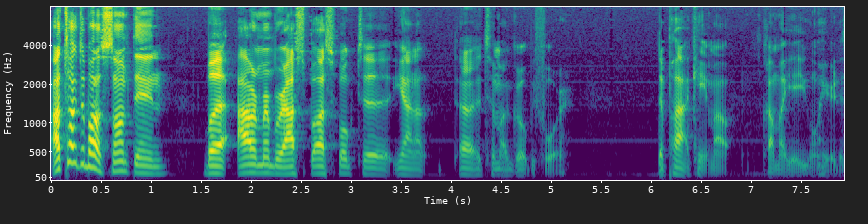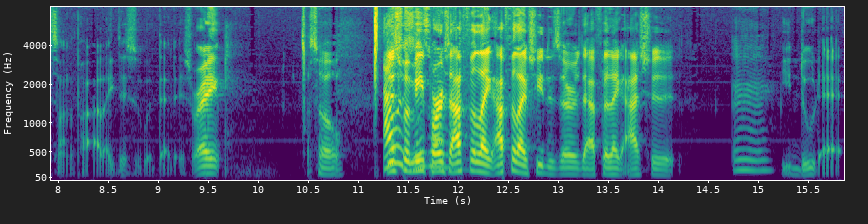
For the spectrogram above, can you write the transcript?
I talked about something, but I remember I, sp- I spoke to Yana, uh, to my girl before the pod came out. I'm like, yeah, you gonna hear this on the pod? Like this is what that is, right? So just for me personally, I feel like I feel like she deserves that. I feel like I should Mhm. you do that.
